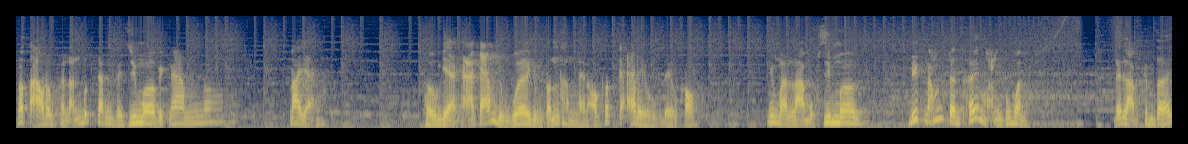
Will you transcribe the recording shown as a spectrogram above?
Nó tạo được hình ảnh bức tranh về Dreamer Việt Nam, nó đa dạng. Thường vàng, hạ cám, dùng quê, dùng tỉnh thành này nọ, tất cả đều đều có. Nhưng mà là một Dreamer, biết nắm trên thế mạnh của mình để làm kinh tế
